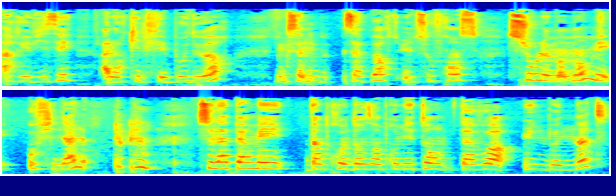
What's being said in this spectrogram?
à réviser alors qu'il fait beau dehors. Donc ça nous apporte une souffrance sur le moment, mais au final, cela permet dans un premier temps d'avoir une bonne note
